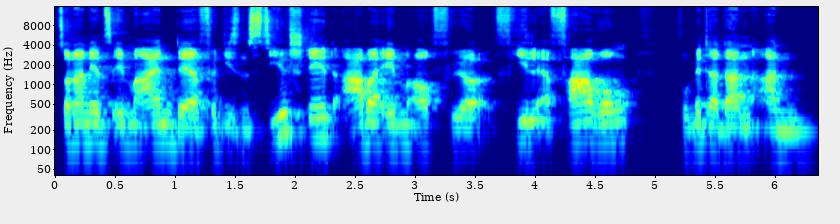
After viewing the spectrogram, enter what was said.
sondern jetzt eben einen, der für diesen Stil steht, aber eben auch für viel Erfahrung, womit er dann an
